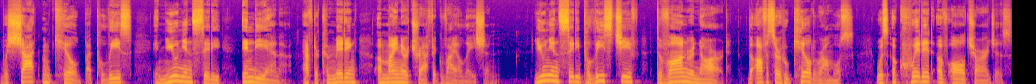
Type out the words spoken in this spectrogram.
was shot and killed by police in Union City, Indiana, after committing a minor traffic violation. Union City Police Chief Devon Renard, the officer who killed Ramos, was acquitted of all charges.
